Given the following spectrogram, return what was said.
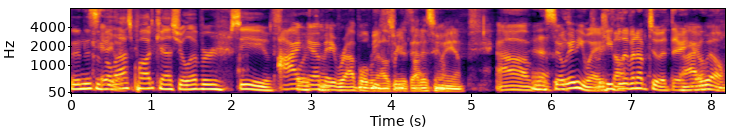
and this is Anyway. the last podcast you'll ever see. Of I Fourth am Time. a rabble be rouser. That is who I am. Um, So anyway, Keep living up to it. There you go. I go. will.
